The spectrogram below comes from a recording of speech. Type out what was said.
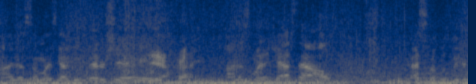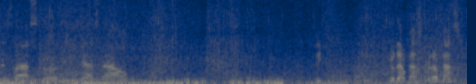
I know somebody's got to get in better shape. Yeah, right. I know somebody that gassed out. That snook was bigger than his last snook, and he gassed out. He go down fast? Go down fast?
